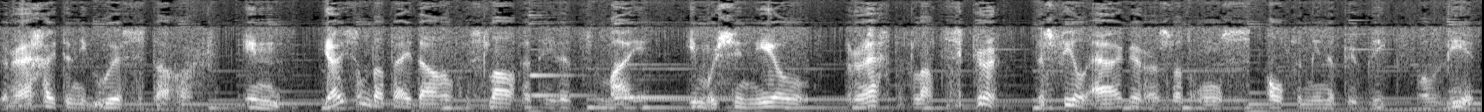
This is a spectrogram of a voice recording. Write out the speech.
reguit in die oë staar." En juis omdat hy daarin geslaag het, het dit vir my emosioneel regtig laat skrik. Dis veel erger as wat ons algemene publiek van weet.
